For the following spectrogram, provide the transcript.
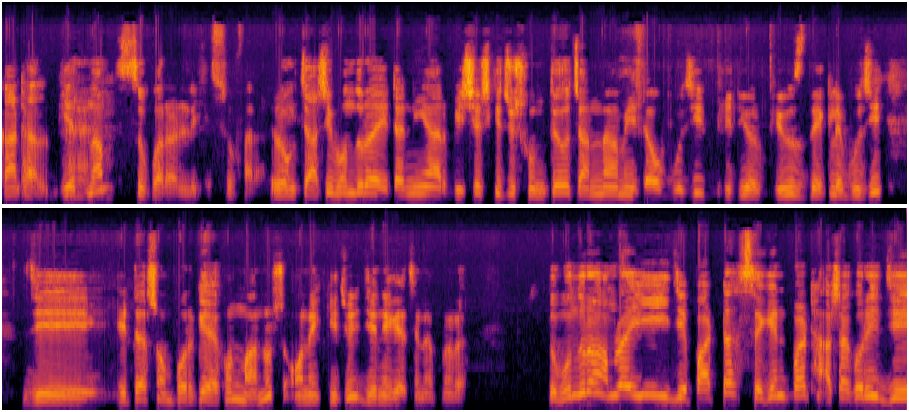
কাঁঠাল ভিয়েতনাম সুপার আর্লি। সুপার এবং চাষি বন্ধুরা এটা নিয়ে আর বিশেষ কিছু শুনতেও চান না আমি এটাও বুঝি ভিডিওর ভিউজ দেখলে বুঝি যে এটা সম্পর্কে এখন মানুষ অনেক কিছুই জেনে গেছেন আপনারা। তো বন্ধুরা আমরা এই যে পার্টটা সেকেন্ড পার্ট আশা করি যে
